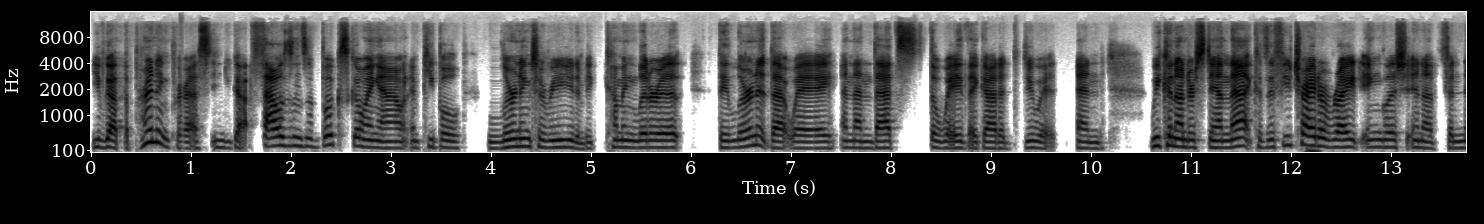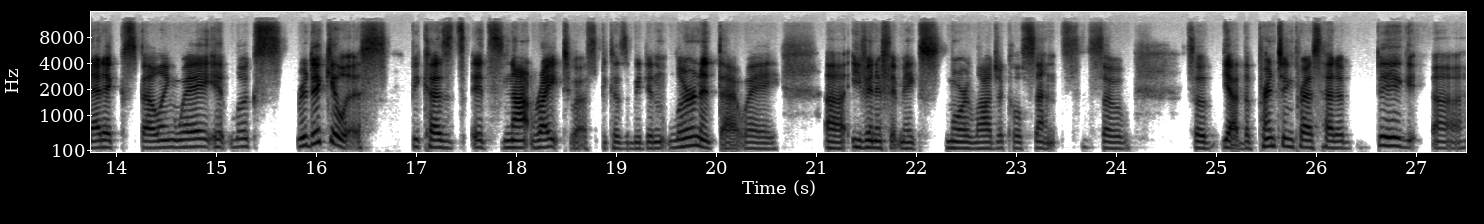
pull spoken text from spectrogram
you've got the printing press and you've got thousands of books going out and people learning to read and becoming literate they learn it that way and then that's the way they got to do it. And we can understand that because if you try to write english in a phonetic spelling way it looks ridiculous because it's not right to us because we didn't learn it that way uh, even if it makes more logical sense. So so yeah, the printing press had a big, uh,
